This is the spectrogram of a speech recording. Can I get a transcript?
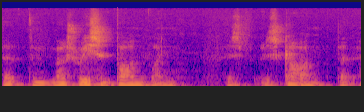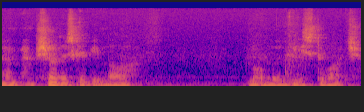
The, the most recent Bond one is, is gone, but um, I'm sure there's going to be more more movies to watch.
